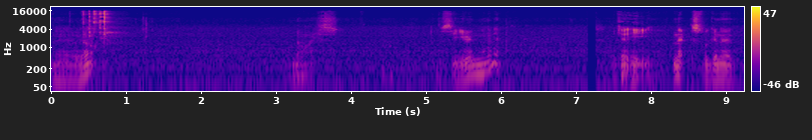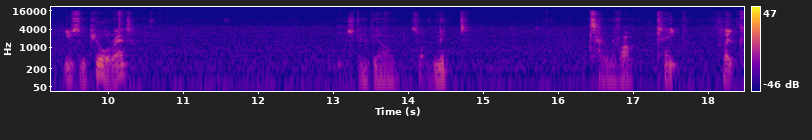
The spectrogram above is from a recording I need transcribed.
There we are. Nice. See you in a minute. Okay, next we're going to use some pure red. Going to be our sort of mid tone of our cape cloak.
